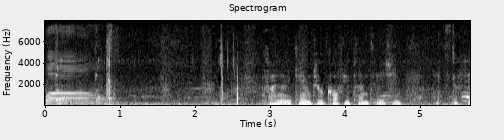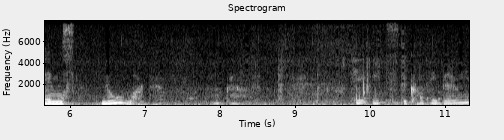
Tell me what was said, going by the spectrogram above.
wall. Finally came to a coffee plantation. That's the famous Luwak. Look. He eats the coffee berries,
